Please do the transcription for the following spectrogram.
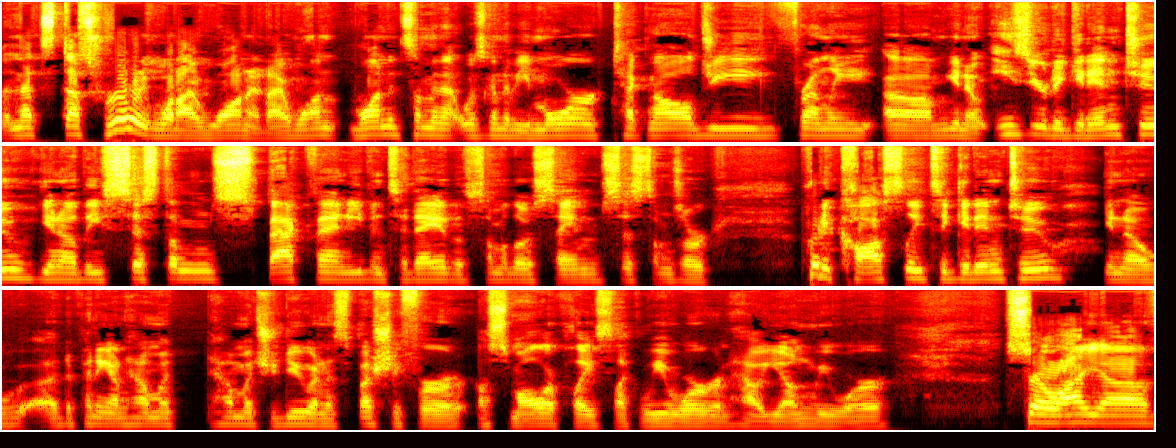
and that's that's really what I wanted. I want wanted something that was going to be more technology friendly, um, you know, easier to get into. You know, these systems back then, even today, the, some of those same systems are pretty costly to get into. You know, uh, depending on how much how much you do, and especially for a smaller place like we were and how young we were. So I uh,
